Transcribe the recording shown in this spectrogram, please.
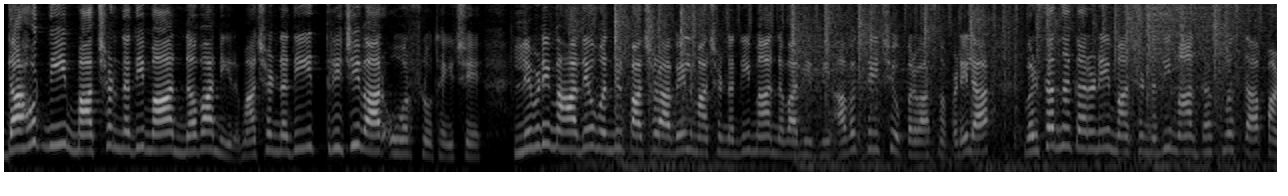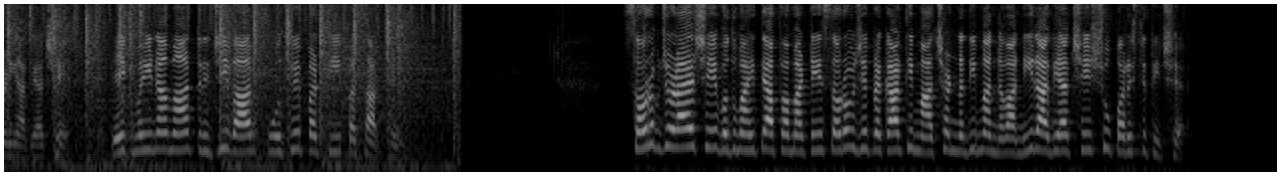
દાહોદની માછણ નદીમાં નવા નીર. માછણ નદી ત્રીજી વાર ઓવરફ્લો થઈ છે. લીમડી મહાદેવ મંદિર પાછળ આવેલ માછણ નદીમાં નવા નીરની આવક થઈ છે. ઉપરવાસમાં પડેલા વરસાદના કારણે માછણ નદીમાં ધસમસતા પાણી આવ્યા છે. એક મહિનામાં ત્રીજી વાર કોઝવે પરથી પસાર થયું. સૌરભ જોડાયા છે. વધુ માહિતી આપવા માટે સૌરભ, જે પ્રકારથી માછણ નદીમાં નવા નીર આવ્યા છે, શું પરિસ્થિતિ છે?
